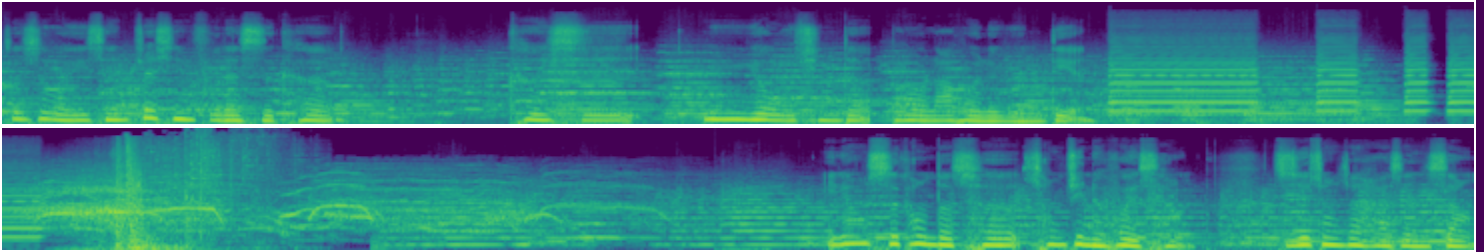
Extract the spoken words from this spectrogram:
这是我一生最幸福的时刻。可惜命运又无情地把我拉回了原点。一辆失控的车冲进了会场，直接撞在他身上。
